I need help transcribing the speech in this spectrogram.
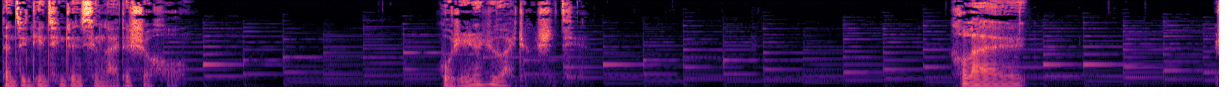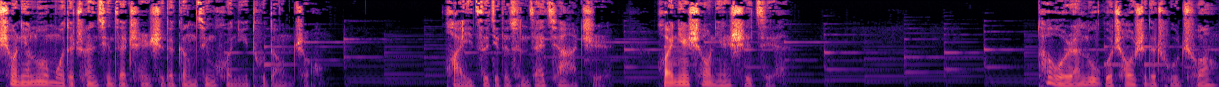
但今天清晨醒来的时候。”我仍然热爱这个世界。后来，少年落寞的穿行在城市的钢筋混凝土当中，怀疑自己的存在价值，怀念少年时节。他偶然路过超市的橱窗，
